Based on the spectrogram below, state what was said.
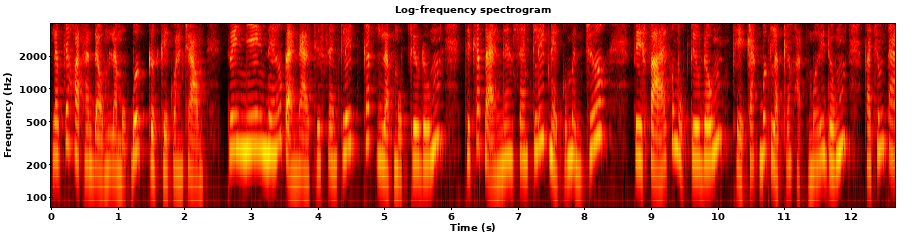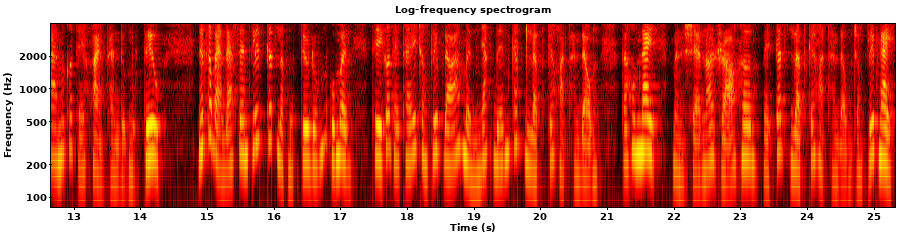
Lập kế hoạch hành động là một bước cực kỳ quan trọng. Tuy nhiên, nếu bạn nào chưa xem clip cách lập mục tiêu đúng, thì các bạn nên xem clip này của mình trước. Vì phải có mục tiêu đúng thì các bước lập kế hoạch mới đúng và chúng ta mới có thể hoàn thành được mục tiêu. Nếu các bạn đã xem clip cách lập mục tiêu đúng của mình thì có thể thấy trong clip đó mình nhắc đến cách lập kế hoạch hành động và hôm nay mình sẽ nói rõ hơn về cách lập kế hoạch hành động trong clip này.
